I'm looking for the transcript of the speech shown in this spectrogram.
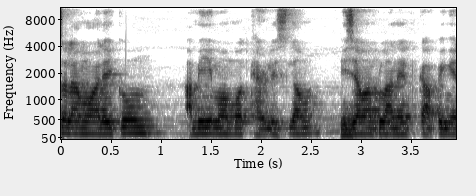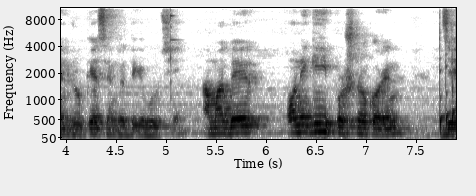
আসসালামু আলাইকুম। আমি Mohammad Khairul Islam, Nizama planet cupping and Ruqyah center থেকে বলছি। আমাদের অনেকেই প্রশ্ন করেন যে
